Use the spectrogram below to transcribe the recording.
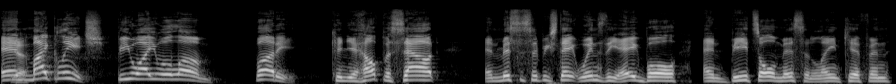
And Yeah. Mike Leach, BYU alum, buddy, can you help us out? And Mississippi State wins the Egg Bowl and beats Ole Miss and Lane Kiffin.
